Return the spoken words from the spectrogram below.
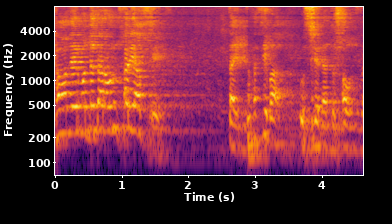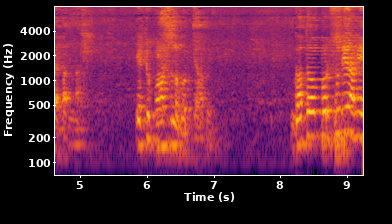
সমাজের মধ্যে তার অনুসারী আছে। তাই ফ্যাসিবাদ উচ্ছেদ এত সহজ ব্যাপার না। একটু পড়াশুনো করতে হবে। গত পরশুদিন আমি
